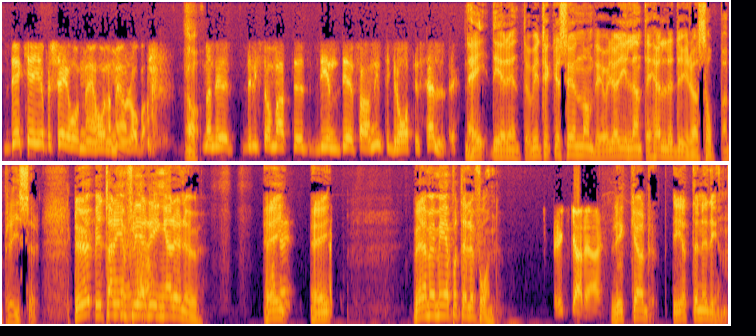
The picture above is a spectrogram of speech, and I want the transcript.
Det kan jag i och för sig hålla med, hålla med om Robban. Ja. Men det, det är liksom att eh, det, det är fan inte gratis heller. Nej, det är det inte. Och Vi tycker synd om det och jag gillar inte heller dyra soppapriser. Du, vi tar in fler ringare nu. Hej, Okej. hej. Vem är med på telefon? Rickard här. Rickard, etern är din.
